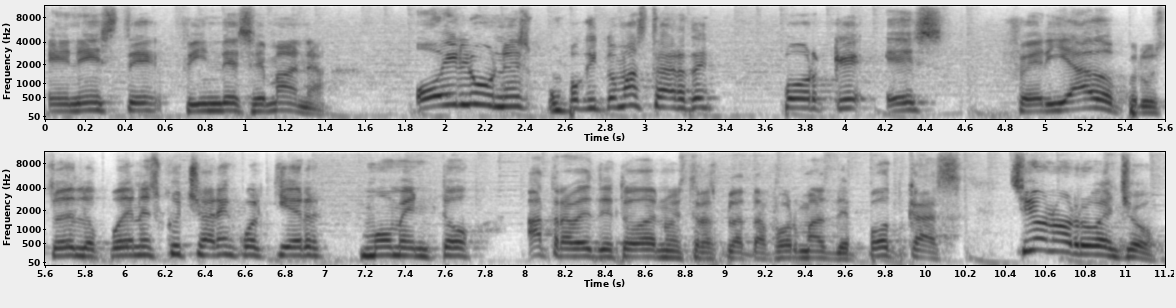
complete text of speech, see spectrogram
en este fin de semana. Hoy lunes, un poquito más tarde, porque es feriado, pero ustedes lo pueden escuchar en cualquier momento a través de todas nuestras plataformas de podcast. ¿Sí o no, Rubencho?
